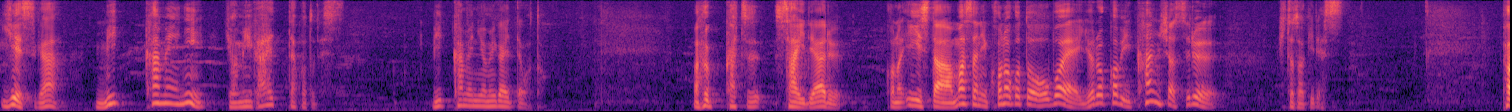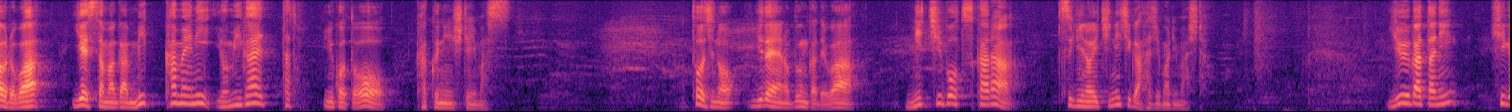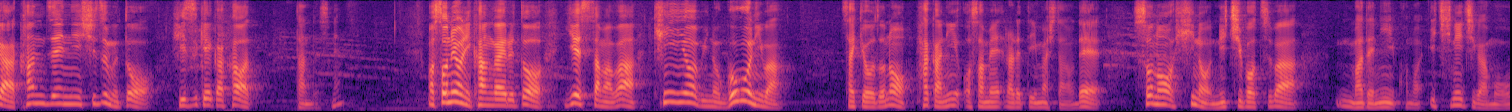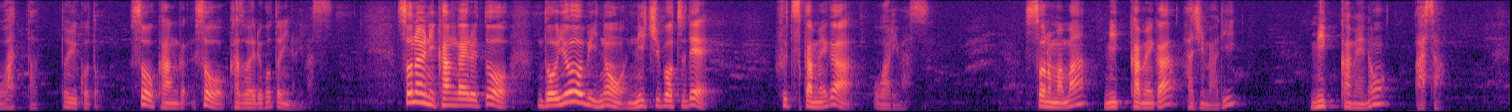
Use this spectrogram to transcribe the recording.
イエスが3日目によみがえったことです。3日目によみがえったこと。復活祭であるこのイースターはまさにこのことを覚え喜び感謝するひとときです。パウロはイエス様が3日目によみがえったということを確認しています。当時のユダヤの文化では日没から次の一日が始まりました。夕方に日が完全に沈むと日付が変わったんですね。ま、そのように考えるとイエス様は金曜日の午後には先ほどの墓に納められていましたのでその日の日没はまでにこの1日がもう終わったということ。そう考えそう数えることになります。そのように考えると土曜日の日没で2日目が終わります。そのまま3日目が始まり3日目の朝。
